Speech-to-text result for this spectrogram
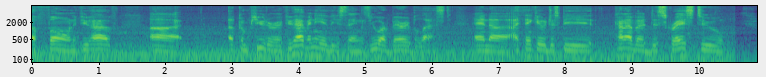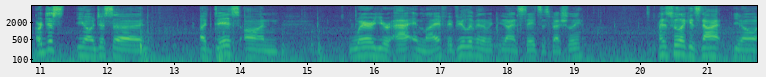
a phone, if you have uh, a computer, if you have any of these things, you are very blessed. And uh, I think it would just be kind of a disgrace to, or just, you know, just a, a diss on where you're at in life. If you live in the United States, especially, I just feel like it's not, you know,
